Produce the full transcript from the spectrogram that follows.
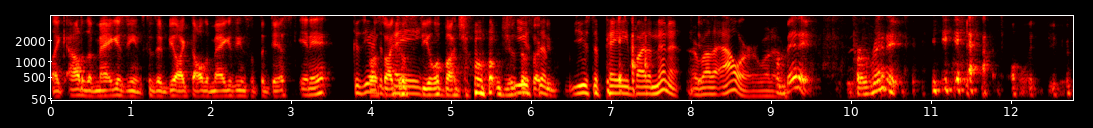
like out of the magazines because it'd be like all the magazines with the disc in it. Because you Bro, to so I'd go steal a bunch of them just you to used to, fucking you used to pay by the minute or by the hour or whatever. per minute. Per minute. yeah, totally, dude.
